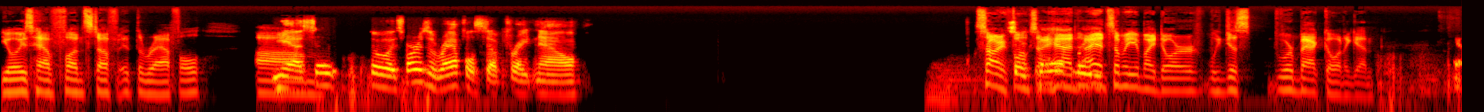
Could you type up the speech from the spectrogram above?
You always have fun stuff at the raffle. Um, yeah. So so as far as the raffle stuff right now, sorry, so folks. I had I had somebody at my door. We just we're back going again. Yeah.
